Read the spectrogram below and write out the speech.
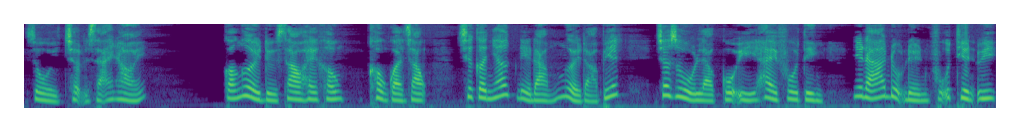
rồi chậm rãi nói. Có người đứng sau hay không, không quan trọng, chỉ cần nhắc để đám người đó biết, cho dù là cố ý hay vô tình, như đã đụng đến Vũ Thiên Uy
